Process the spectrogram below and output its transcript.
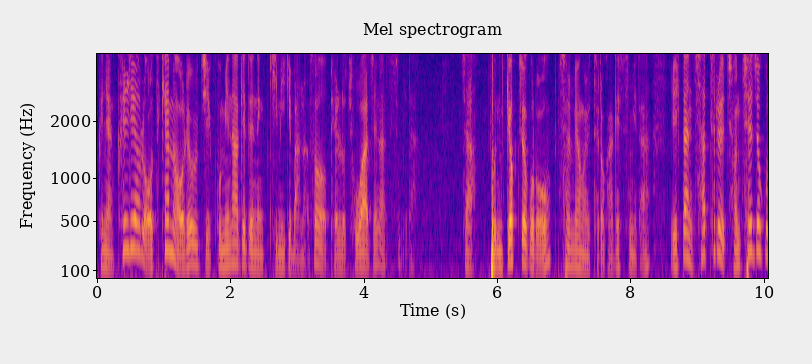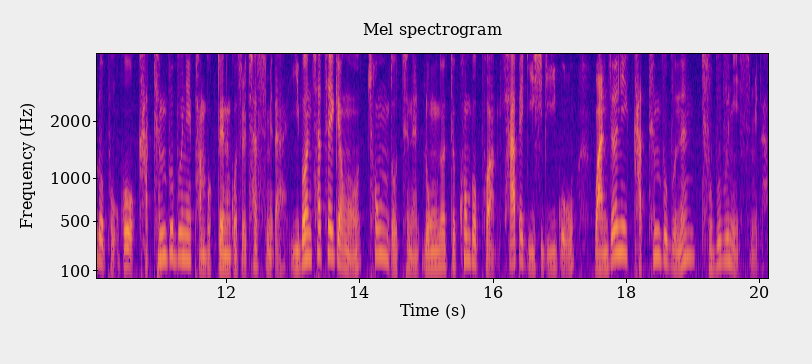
그냥 클리어를 어떻게 하면 어려울지 고민하게 되는 gimmick이 많아서 별로 좋아하진 않습니다. 자, 본격적으로 설명을 들어가겠습니다. 일단 차트를 전체적으로 보고 같은 부분이 반복되는 곳을 찾습니다. 이번 차트의 경우 총 노트는 long note 콤보 포함 422고 완전히 같은 부분은 두 부분이 있습니다.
